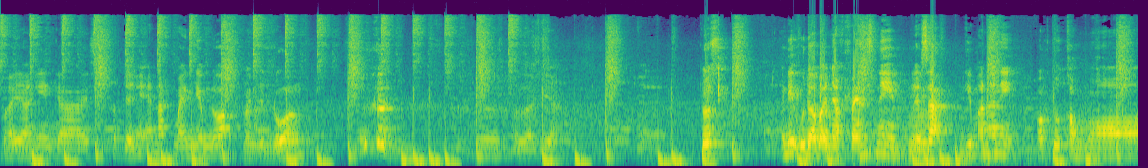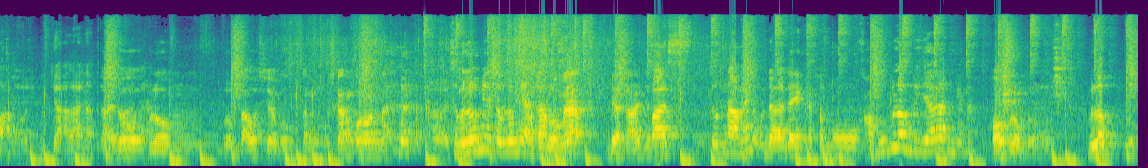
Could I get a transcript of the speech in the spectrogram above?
Bayangin guys, kerjanya enak main game doang. Main game doang. Hmm, apa lagi ya? Terus ini udah banyak fans nih. Hmm. Biasa gimana nih waktu ke mall atau di jalan atau Nah belum belum tahu sih aku kan sekarang corona. Eh, sebelumnya sebelumnya Oh, enggak, sebelumnya maksudnya biasa aja sih. pas turnamen udah ada yang ketemu kamu belum di jalan gitu? Oh belum belum Belum. belum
